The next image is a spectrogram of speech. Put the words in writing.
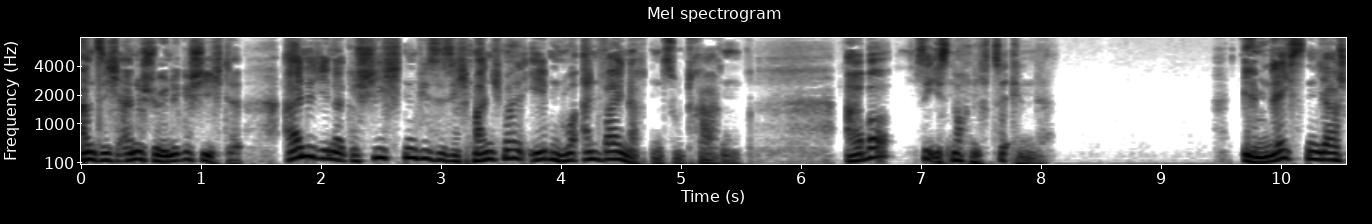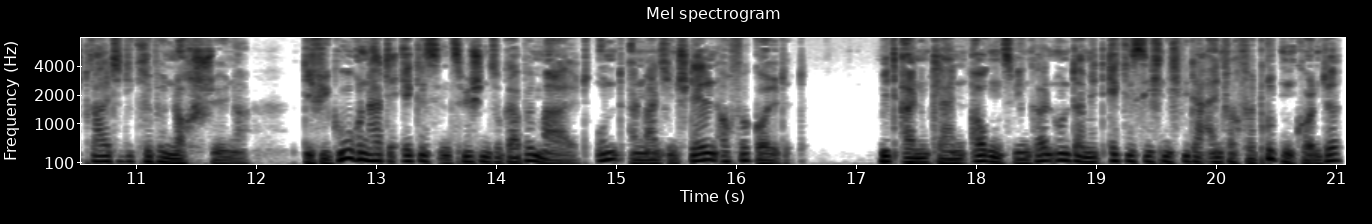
An sich eine schöne Geschichte, eine jener Geschichten, wie sie sich manchmal eben nur an Weihnachten zutragen. Aber sie ist noch nicht zu Ende. Im nächsten Jahr strahlte die Krippe noch schöner. Die Figuren hatte Eckes inzwischen sogar bemalt und an manchen Stellen auch vergoldet. Mit einem kleinen Augenzwinkern und damit Eckes sich nicht wieder einfach verdrücken konnte,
